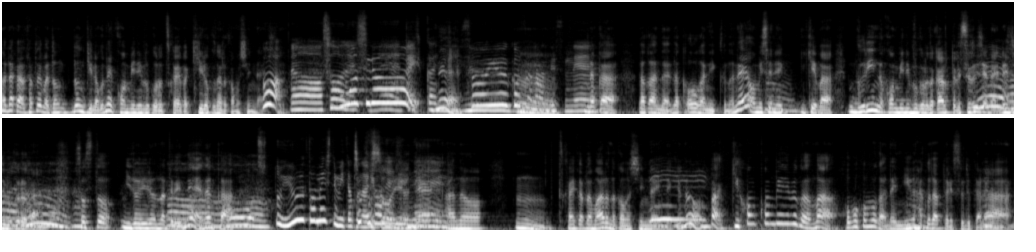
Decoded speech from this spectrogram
まあ、だから例えばドンドンキの、ね、コンビニ袋を使えば黄色くなるかもしれないうし。わああそうですね。面白い。確かに、ね。そういうことなんですね、うん。なんかわかんない。なんかオーガニックのねお店に行けば、グリーンのコンビニ袋とかあったりするじゃない、ねレジ袋が、うん。そうすると緑色になったりねなんか。ちょっといろいろ試してみたくなりちょっとそういうねそうですね。あの、うん、使い方もあるのかもしれないんだけど、まあ、基本コンビニ袋はまあほぼほぼがね乳白だったりするから、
